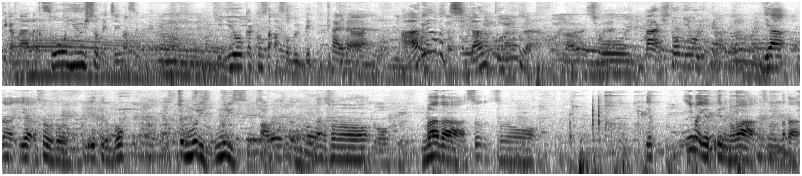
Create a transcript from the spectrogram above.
てかまあなんかそういう人めっちゃいますよね。起業家こそ遊ぶべき的な、はいはいあれはまあ違うと思うななるほど、ね、まあ人によるって。いうかいやだいやそうそう。いやてか僕ちょ無理無理っすよ。あ本当？になんかそのまだそそのいや今言ってるのはそのなんか、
